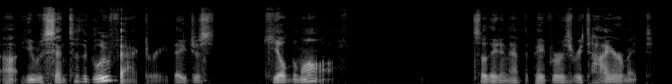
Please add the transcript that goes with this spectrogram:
Uh, he was sent to the glue factory. They just killed him off. So they didn't have to pay for his retirement.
